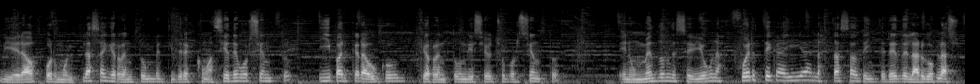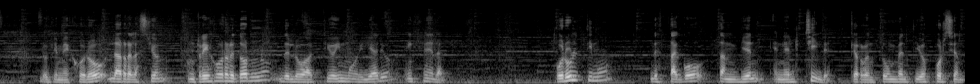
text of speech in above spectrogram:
liderados por Molplaza que rentó un 23,7% y Parque Arauco que rentó un 18%, en un mes donde se vio una fuerte caída en las tasas de interés de largo plazo, lo que mejoró la relación riesgo-retorno de los activos inmobiliarios en general. Por último, destacó también en el Chile, que rentó un 22%,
